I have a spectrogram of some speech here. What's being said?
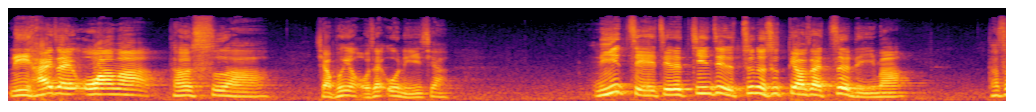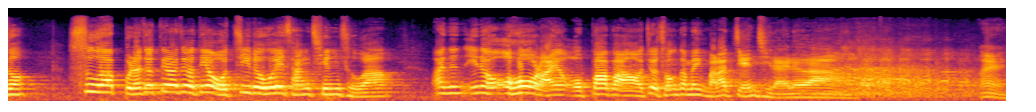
你还在挖吗？”他说：“是啊。”小朋友，我再问你一下。你姐姐的金戒指真的是掉在这里吗？他说：“是啊，本来就掉在这个地方，我记得非常清楚啊。啊，因为我后来我爸爸哦，就从那边把它捡起来了啊。哎，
